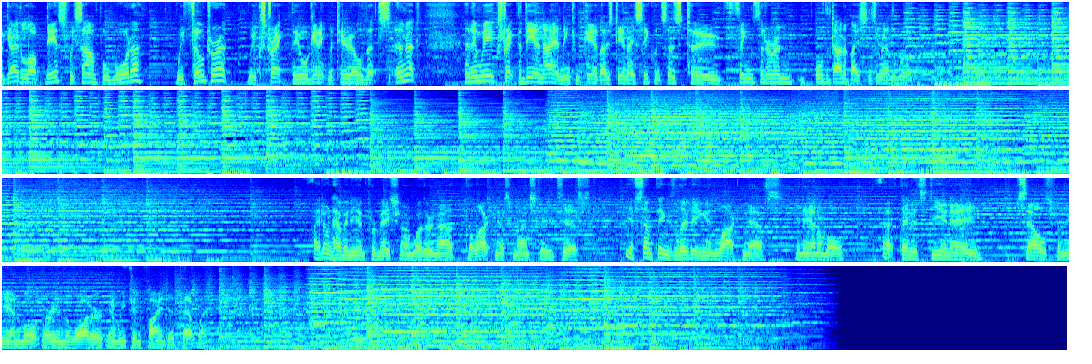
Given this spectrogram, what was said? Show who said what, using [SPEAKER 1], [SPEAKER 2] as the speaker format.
[SPEAKER 1] We go to Loch Ness, we sample water, we filter it, we extract the organic material that's in it, and then we extract the DNA and then compare those DNA sequences to things that are in all the databases around the world.
[SPEAKER 2] I don't have any information on whether or not the Loch Ness Monster exists. If something's living in Loch Ness, an animal, uh, then its DNA cells from the animal are in the water and we can find it that way.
